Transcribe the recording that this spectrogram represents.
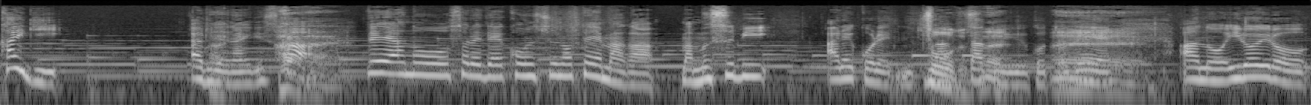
会議あるじゃないですか。はいはいであのそれで今週のテーマがまあ結びあれこれに決まったということで、えあのいろいろ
